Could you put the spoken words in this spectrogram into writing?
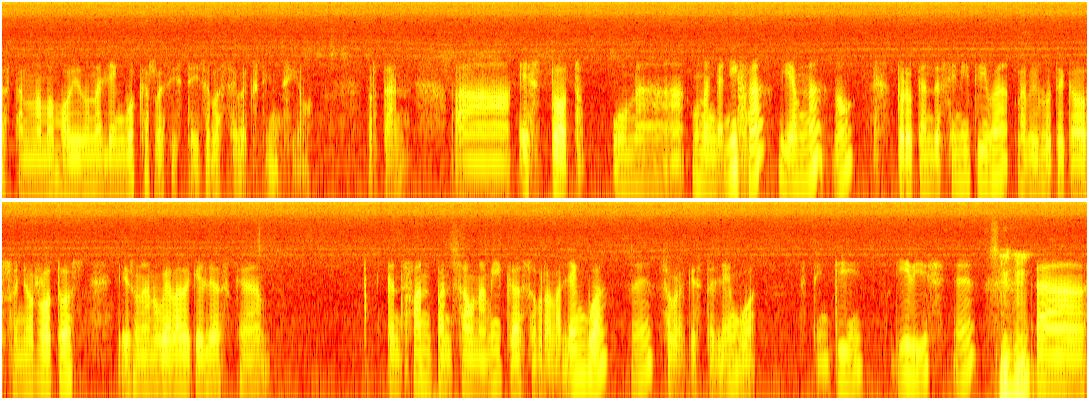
estan en la memòria d'una llengua que resisteix a la seva extinció. Per tant, eh, és tot una, una enganyifa, diguem-ne, no? però que, en definitiva, la Biblioteca dels Senyors Rotos és una novel·la d'aquelles que, que ens fan pensar una mica sobre la llengua, eh? sobre aquesta llengua extingir, yiddish, eh? Uh mhm. -huh. eh,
